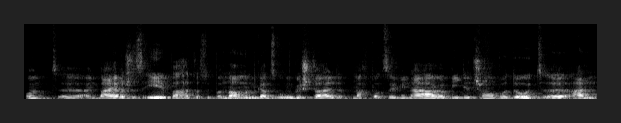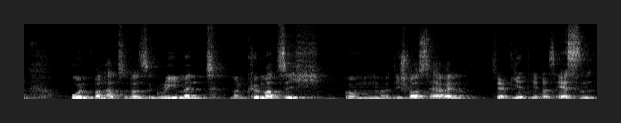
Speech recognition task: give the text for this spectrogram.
und äh, ein bayerisches Ehepaar hat das übernommen, ganz umgestaltet, macht dort Seminare, bietet Chambre d'Hôte äh, an und man hat so das Agreement, man kümmert sich um die Schlossherrin, serviert ihr das Essen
